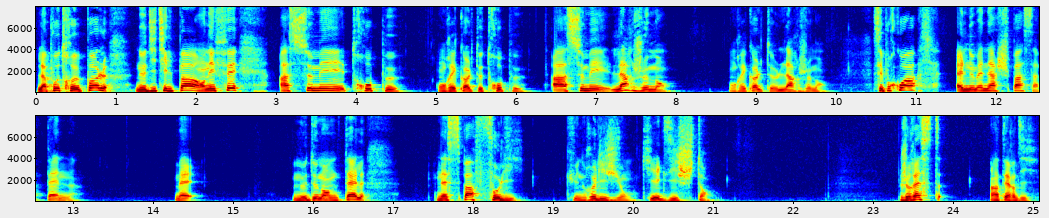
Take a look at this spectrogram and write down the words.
L'apôtre Paul ne dit-il pas en effet à semer trop peu, on récolte trop peu, à semer largement, on récolte largement. C'est pourquoi elle ne ménage pas sa peine. Mais, me demande-t-elle, n'est-ce pas folie qu'une religion qui exige tant? Je reste interdit.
